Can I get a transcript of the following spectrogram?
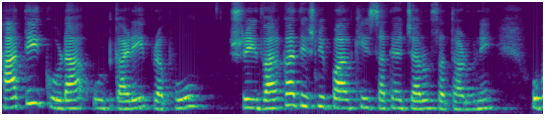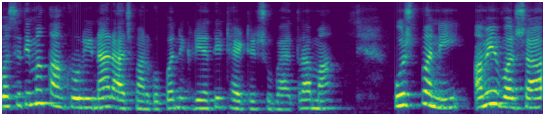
હાથી, ઘોડા ઊંટગાડી પ્રભુ, શ્રી દ્વારકાધીશની પાલખી સાથે હજારો શ્રદ્ધાળુની ઉપસ્થિતિમાં કાંકરોલીના રાજમાર્ગો પર નીકળી હતી ઠેર ઠેર શોભાયાત્રામાં પુષ્પની અમે વર્ષા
